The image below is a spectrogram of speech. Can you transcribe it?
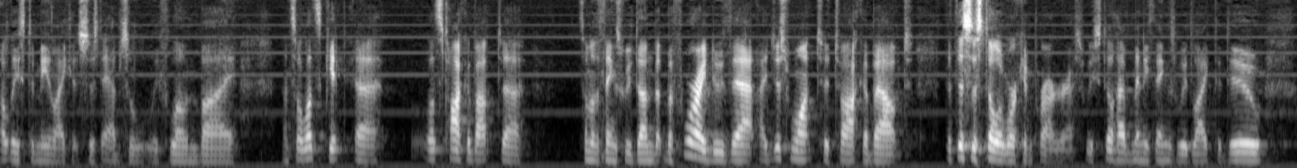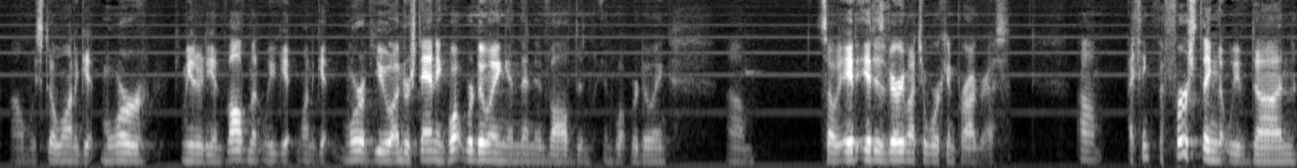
at least to me, like it's just absolutely flown by. And so let's get, uh, let's talk about uh, some of the things we've done. But before I do that, I just want to talk about that this is still a work in progress. We still have many things we'd like to do. Um, we still want to get more community involvement. We get, want to get more of you understanding what we're doing and then involved in, in what we're doing. Um, so it, it is very much a work in progress. Um, I think the first thing that we've done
